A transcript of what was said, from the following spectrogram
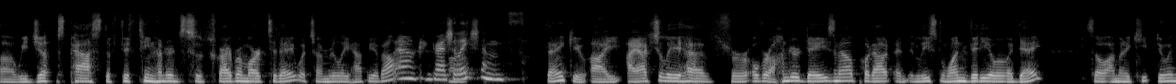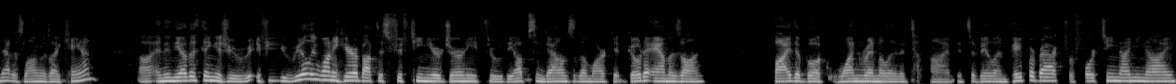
Uh, we just passed the 1500 subscriber mark today, which I'm really happy about. Wow, congratulations. Thank you. I, I actually have for over 100 days now put out at least one video a day. So I'm going to keep doing that as long as I can. Uh, and then the other thing is, you, if you really want to hear about this 15 year journey through the ups and downs of the market, go to Amazon buy the book one rental at a time. It's available in paperback for $14.99.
